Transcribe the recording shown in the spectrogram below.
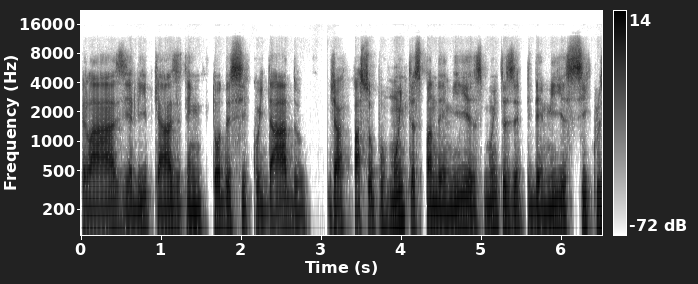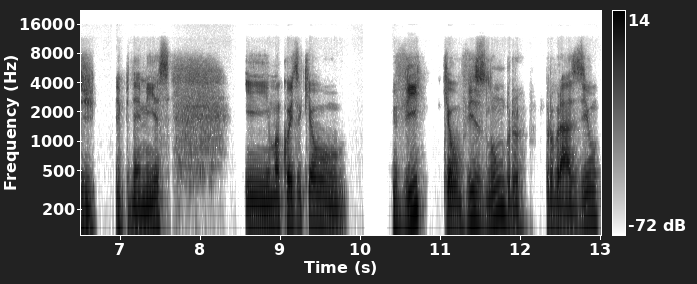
pela Ásia ali, porque a Ásia tem todo esse cuidado já passou por muitas pandemias, muitas epidemias, ciclos de epidemias. E uma coisa que eu vi, que eu vislumbro para o Brasil,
